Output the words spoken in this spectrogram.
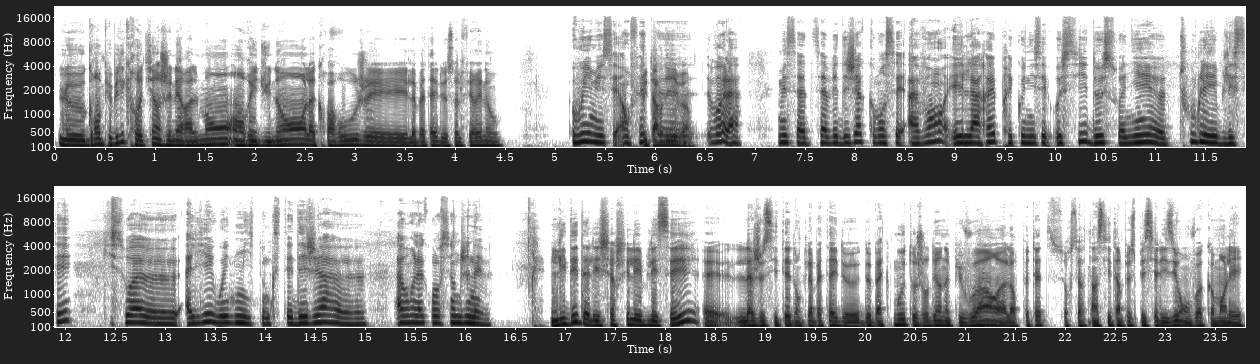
Le grand public retient généralement Henri Dunant, la Croix-Rouge et la bataille de Solferino. Oui, mais c'est en fait. Plus tardive. Euh, voilà. Mais ça, ça, avait déjà commencé avant et l'arrêt préconisait aussi de soigner euh, tous les blessés, qui soient euh, alliés ou ennemis. Donc c'était déjà avant la Convention de Genève. L'idée d'aller chercher les blessés, là je citais donc la bataille de, de Bakhmut, aujourd'hui on a pu voir, alors peut-être sur certains sites un peu spécialisés, on voit comment les,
